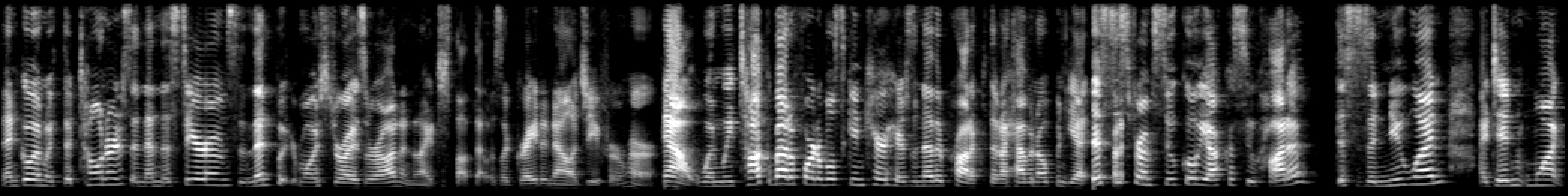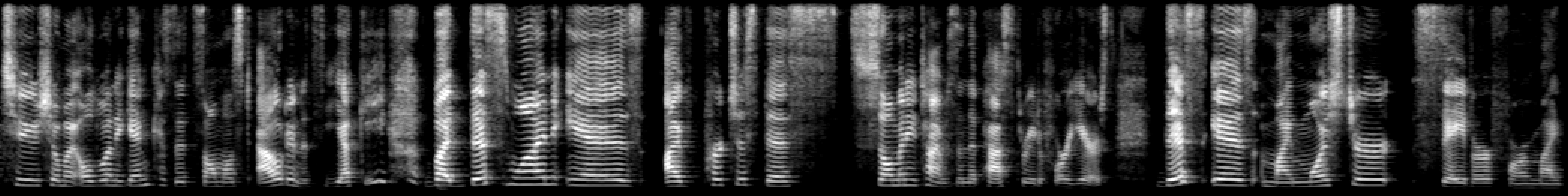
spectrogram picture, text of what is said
then go in with the toners and then the serums and then put your moisturizer on and i just thought that was a great analogy from her. Now when we talk about affordable skincare here's another product that i haven't opened yet. This is from Sukoyaka Suhada this is a new one. I didn't want to show my old one again because it's almost out and it's yucky. But this one is, I've purchased this so many times in the past three to four years. This is my moisture saver for my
